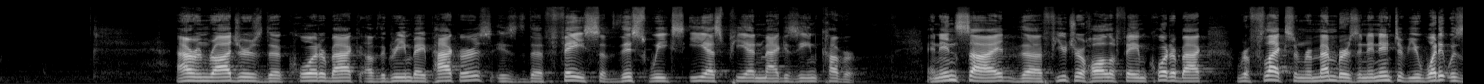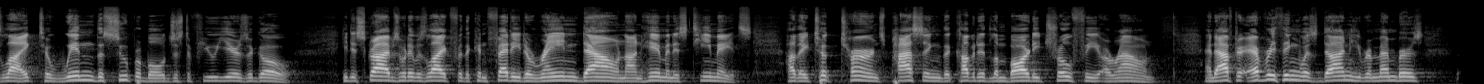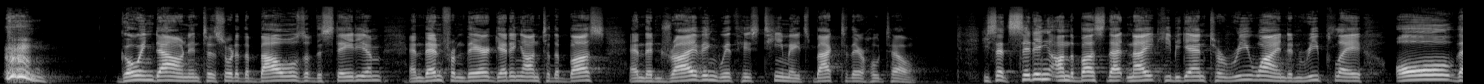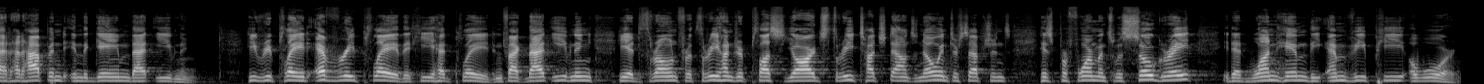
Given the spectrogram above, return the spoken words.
Aaron Rodgers, the quarterback of the Green Bay Packers, is the face of this week's ESPN magazine cover. And inside, the future Hall of Fame quarterback reflects and remembers in an interview what it was like to win the Super Bowl just a few years ago. He describes what it was like for the confetti to rain down on him and his teammates, how they took turns passing the coveted Lombardi trophy around. And after everything was done, he remembers going down into sort of the bowels of the stadium, and then from there getting onto the bus, and then driving with his teammates back to their hotel. He said, sitting on the bus that night, he began to rewind and replay all that had happened in the game that evening. He replayed every play that he had played. In fact, that evening, he had thrown for 300 plus yards, three touchdowns, no interceptions. His performance was so great, it had won him the MVP award.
